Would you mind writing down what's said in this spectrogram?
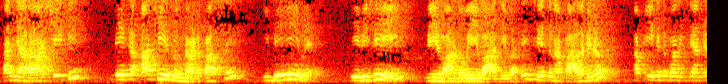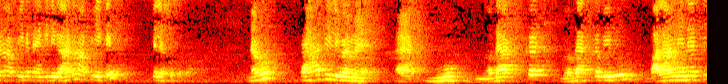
සංඥා රාශියකින් මේක ආචීර්ණ වුණාට පස්සේ ඉබේම මේ විශේෂයි වේවා නොවේවා ආදී වශයෙන් චේතනා පහළ වෙනවා. අපි ඒකට වග කියන්නේ අපි ඒකට ඇඟිලි ගහනවා අපි ඒකේ කෙලෙස් උපදවනවා. නමුත් පැහැදිලිවම නොදැක්ක නොදැක්ක විරු බලන්නේ නැති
